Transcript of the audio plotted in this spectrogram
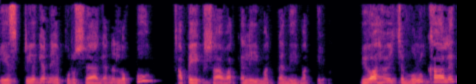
ඒ ස්ත්‍රිය ගැන ඒ පුරුෂයා ගැන ලොකු අපේක්ෂාවක් ඇලීමක් බැඳීමක් තියෙනවා. විවාහ වෙච්ච මුල් කාලෙත්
